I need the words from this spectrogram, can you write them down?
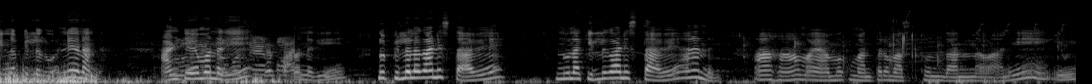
చిన్న పిల్లలు అని నేను అంటే ఏమన్నది? అన్నది నువ్వు పిల్లలు కానిస్తావే? నువ్వు నాకు ఇల్లు కానిస్తావే? అని అన్నది. ఆహా మా అమ్మకు మంత్రం వస్తుందన్నవని అని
